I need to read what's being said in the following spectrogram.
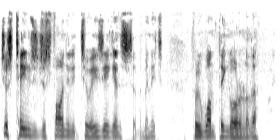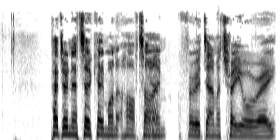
just teams are just finding it too easy against us at the minute through one thing or another. Pedro Neto came on at half time for Adama Traore.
